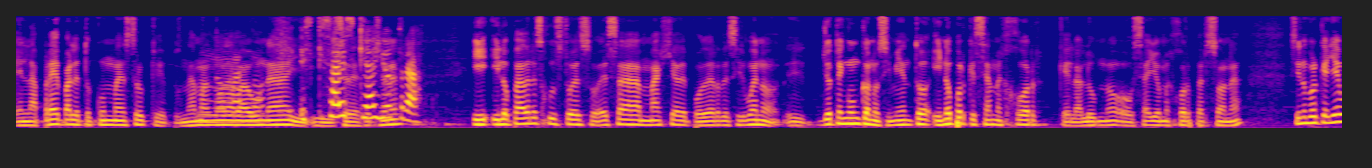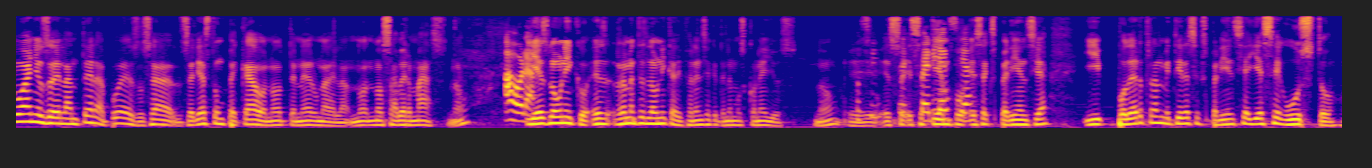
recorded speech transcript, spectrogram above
en la prepa le tocó un maestro que pues nada más no, no, daba no. una y es que y sabes se que hay otra. Y, y lo padre es justo eso, esa magia de poder decir, bueno, eh, yo tengo un conocimiento y no porque sea mejor que el alumno o sea yo mejor persona, sino porque llevo años de delantera, pues, o sea, sería hasta un pecado no tener una delan- no, no saber más, ¿no? Ahora, Y es lo único, es, realmente es la única diferencia que tenemos con ellos, ¿no? Pues Eh, ese, tiempo, esa experiencia y poder transmitir esa experiencia y ese gusto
